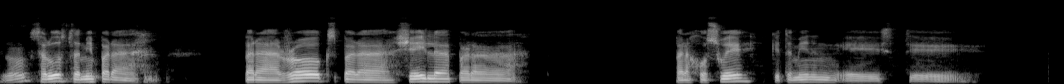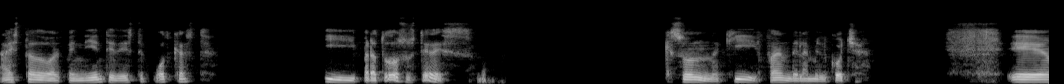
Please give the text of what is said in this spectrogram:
¿no? Saludos también para para Rox, para Sheila, para para Josué, que también este, ha estado al pendiente de este podcast, y para todos ustedes, que son aquí fan de la melcocha. Eh,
